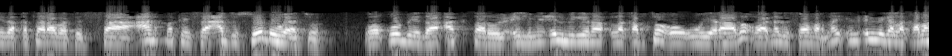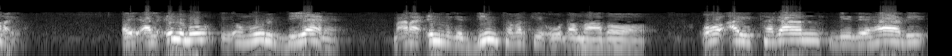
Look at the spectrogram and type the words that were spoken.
ida اqtarabat الsaaca markay saacaddu soo dhowaato wa qubida akharu lcilmi cilmigiina la qabto oo uu yaraado waa inagii soo marnay in cilmiga la qabanayo ay alcilmu bi umuuri diyana macnaha cilmiga diinta markii uu dhamaado oo ay tagaan bidihaabi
